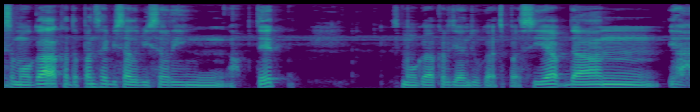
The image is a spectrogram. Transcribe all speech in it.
semoga ke depan saya bisa lebih sering update Semoga kerjaan juga cepat siap dan ya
